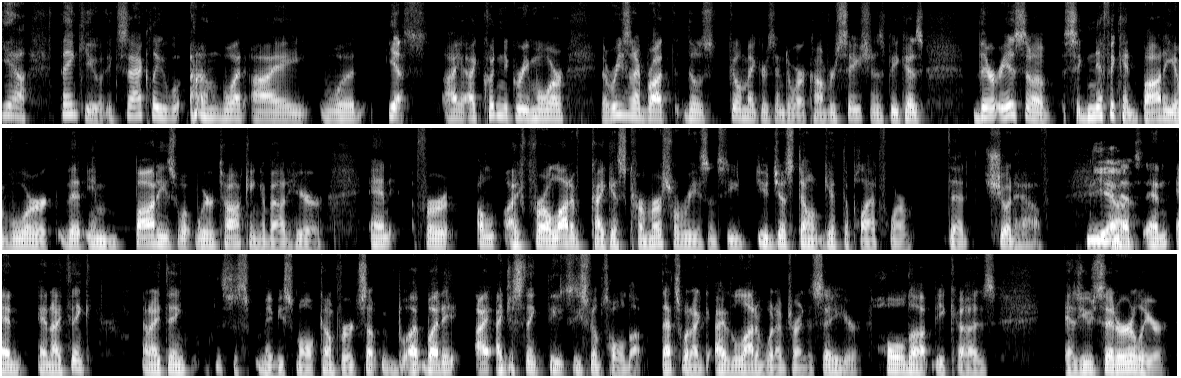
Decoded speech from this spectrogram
Yeah, thank you. Exactly what I would. Yes, I, I couldn't agree more. The reason I brought those filmmakers into our conversation is because there is a significant body of work that embodies what we're talking about here, and for a, for a lot of, I guess, commercial reasons, you you just don't get the platform that should have. Yeah, and that's and and and I think, and I think this is maybe small comfort some but but it, I, I just think these these films hold up that's what I, I a lot of what i'm trying to say here hold up because as you said earlier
